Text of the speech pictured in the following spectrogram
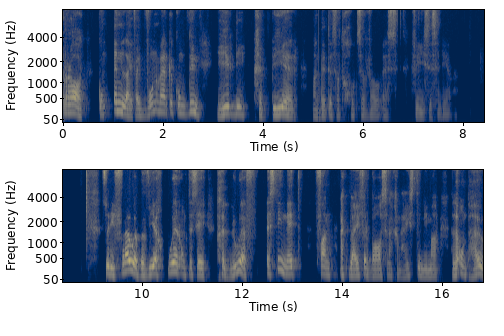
praat, kom inlyf, hy het wonderwerke kom doen. Hierdie gebeur want dit is wat God se wil is vir Jesus se lewe. So die vroue beweeg oor om te sê geloof is nie net van ek bly verbaas en ek gaan huis toe nie, maar hulle onthou.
